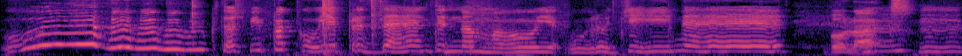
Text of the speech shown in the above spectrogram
Uhuhuhu, Ktoś mi pakuje prezenty na moje urodziny. Bullocks. Mhm.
